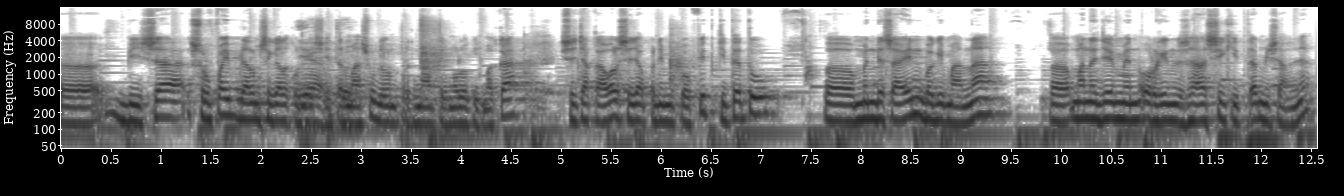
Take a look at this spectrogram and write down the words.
eh, bisa survive dalam segala kondisi, termasuk dalam perkembangan teknologi. Maka sejak awal, sejak pandemi COVID, kita tuh eh, mendesain bagaimana eh, manajemen organisasi kita misalnya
